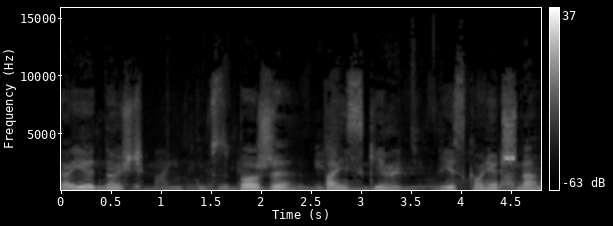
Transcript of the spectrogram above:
Ta jedność w zborze Pańskim jest konieczna,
